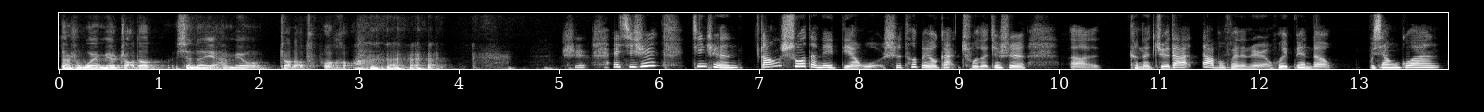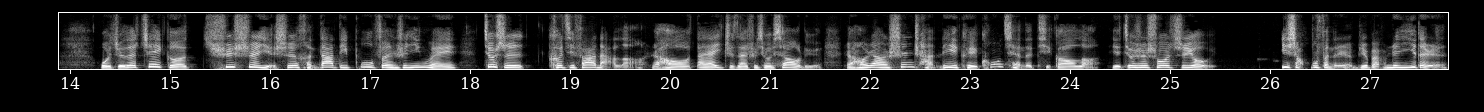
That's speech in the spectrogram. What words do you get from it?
但是我也没有找到，现在也还没有找到突破口。是，哎，其实金晨刚说的那点，我是特别有感触的，就是，呃，可能绝大大部分的人会变得不相关。我觉得这个趋势也是很大的一部分，是因为就是科技发达了，然后大家一直在追求效率，然后让生产力可以空前的提高了。也就是说，只有一少部分的人，比如百分之一的人，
